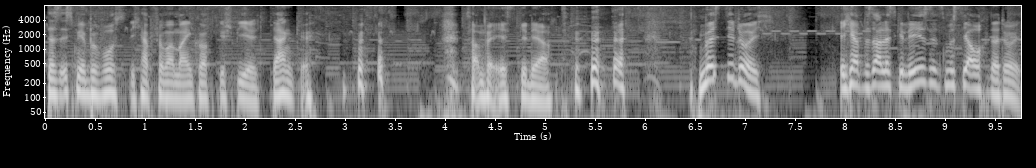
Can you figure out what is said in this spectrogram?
Das ist mir bewusst. Ich habe schon mal Minecraft gespielt. Danke. das haben wir erst genervt. müsst ihr durch. Ich habe das alles gelesen, jetzt müsst ihr auch da durch.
